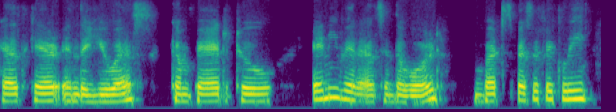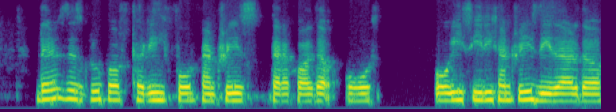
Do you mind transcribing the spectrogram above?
healthcare in the US compared to anywhere else in the world. But specifically, there's this group of 34 countries that are called the OECD countries. These are the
